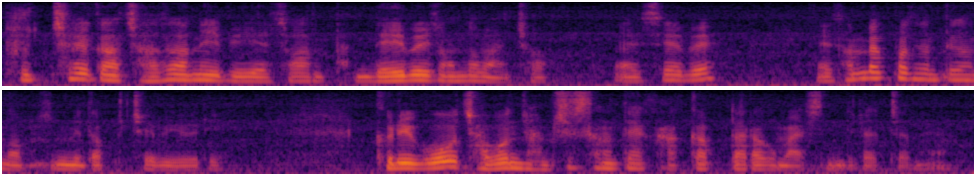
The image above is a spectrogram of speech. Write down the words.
부채가 자산에 비해서 한 4배 정도 많죠. 예, 3배? 예, 300%가 넘습니다. 부채 비율이. 그리고 자본 잠식 상태에 가깝다라고 말씀드렸잖아요.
